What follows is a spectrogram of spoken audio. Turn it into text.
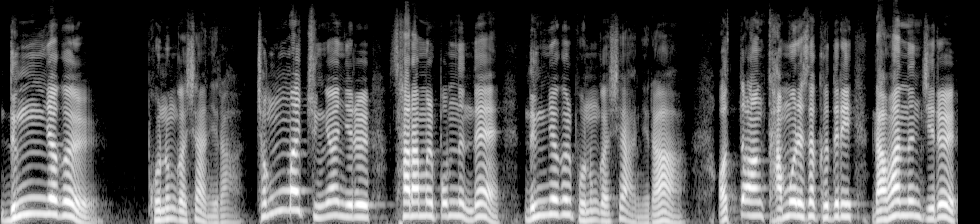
능력을 보는 것이 아니라 정말 중요한 일을 사람을 뽑는데 능력을 보는 것이 아니라 어떠한 가문에서 그들이 나왔는지를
